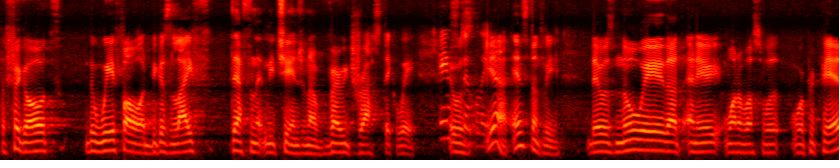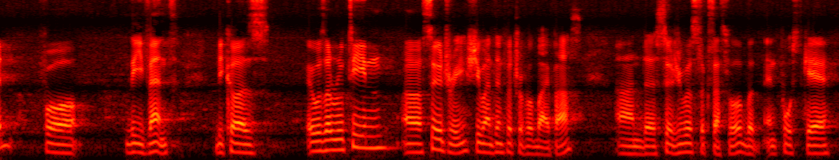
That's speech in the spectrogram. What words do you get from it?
to figure out the way forward because life definitely changed in a very drastic way. It was- Instantly. yeah, instantly. There was no way that any one of us were, were prepared for the event because it was a routine uh, surgery. She went in for triple bypass and the surgery was successful, but in post care,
